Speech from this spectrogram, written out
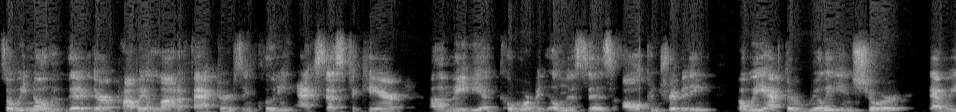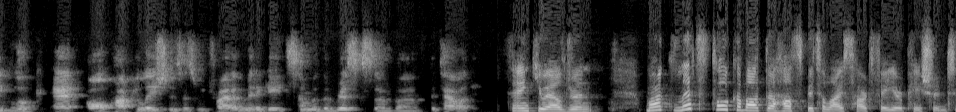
So we know that there, there are probably a lot of factors, including access to care, uh, maybe a comorbid illnesses, all contributing. But we have to really ensure that we look at all populations as we try to mitigate some of the risks of uh, fatality. Thank you, Eldrin. Mark, let's talk about the hospitalized heart failure patient.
